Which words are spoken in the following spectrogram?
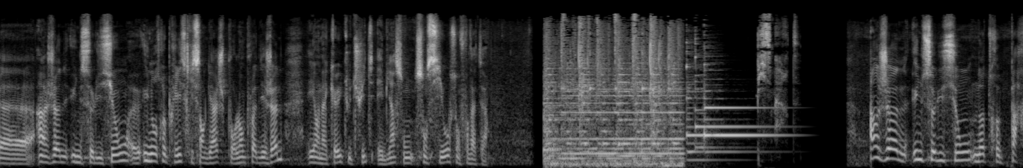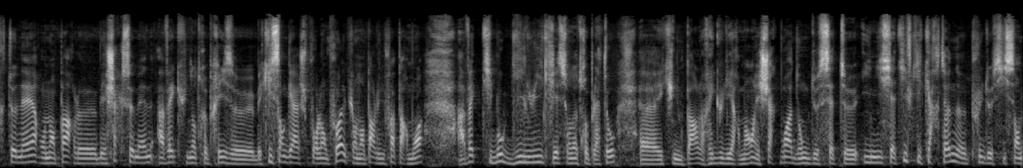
euh, un jeune, une solution, euh, une entreprise qui s'engage pour l'emploi des jeunes et on accueille tout de suite eh bien, son, son CEO, son fondateur. Un jeune, une solution, notre partenaire, on en parle ben, chaque semaine avec une entreprise euh, qui s'engage pour l'emploi et puis on en parle une fois par mois avec Thibaut Guilhuy qui est sur notre plateau euh, et qui nous parle régulièrement et chaque mois donc de cette euh, initiative qui cartonne plus de 600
